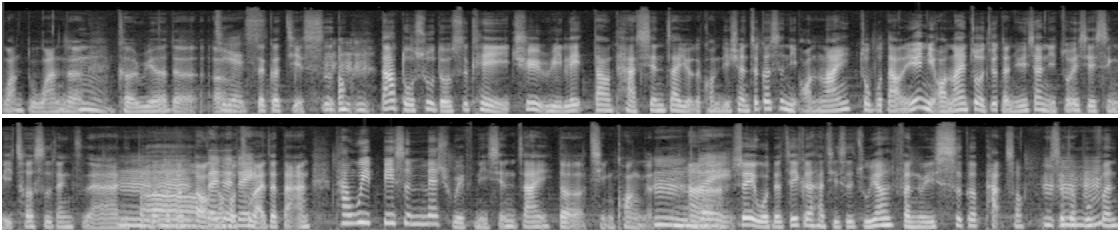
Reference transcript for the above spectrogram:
one to one 的嗯。career 的呃这个解释。哦。嗯嗯。大多数都是可以去 relate 到他现在有的 condition，这个是你 online 做不到的，因为你 online 做就等于像你做一些心理测试这样子啊，嗯。你咚咚咚咚咚，然后出来这答案，它未必是 match with 你现在的情况的。嗯，啊对，所以我的这个它其实主要分为四个 parts 哦，嗯四个部分。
